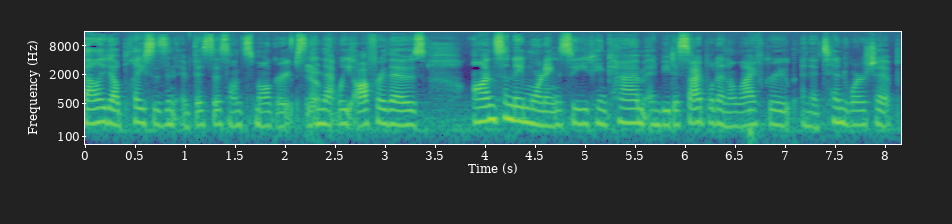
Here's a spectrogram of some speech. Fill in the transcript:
Valleydale places an emphasis on small groups Yep. and that we offer those on Sunday mornings so you can come and be discipled in a life group and attend worship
